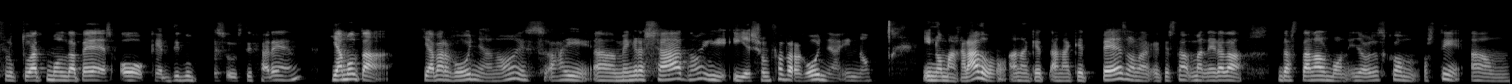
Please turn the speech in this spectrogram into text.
fluctuat molt de pes o que hem tingut pesos diferents, hi ha molta, hi ha vergonya, no? És, ai, uh, m'he engreixat, no? I, I això em fa vergonya i no, i no m'agrado en, aquest, en aquest pes o en aquesta manera de- d'estar de, en el món. I llavors és com, hosti, um,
